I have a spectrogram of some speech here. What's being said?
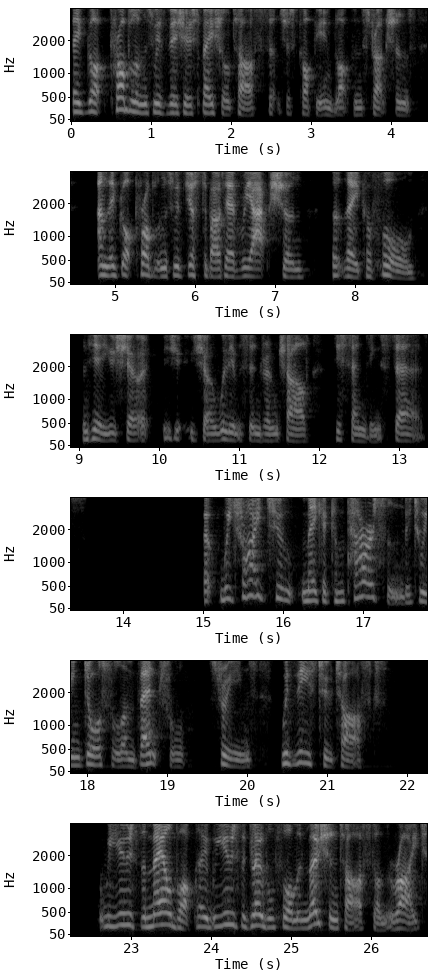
They've got problems with visuospatial tasks such as copying block constructions, and they've got problems with just about every action that they perform. And here you show, you show a Williams syndrome child descending stairs. Uh, we tried to make a comparison between dorsal and ventral streams with these two tasks. We use the mailbox, uh, we use the global form and motion task on the right,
